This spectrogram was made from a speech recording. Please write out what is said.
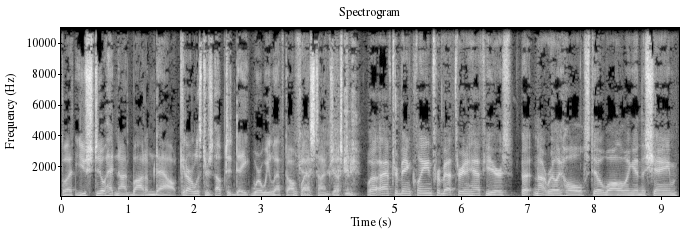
but you still had not bottomed out. Get our listeners up to date where we left off okay. last time, Justin. Well, after being clean for about three and a half years, but not really whole, still wallowing in the shame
